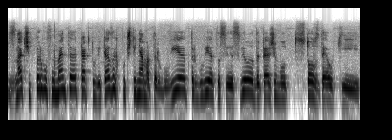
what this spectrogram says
Значи първо в момента, както ви казах, почти няма търговия. Търговията се е свила, да кажем, от 100 сделки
